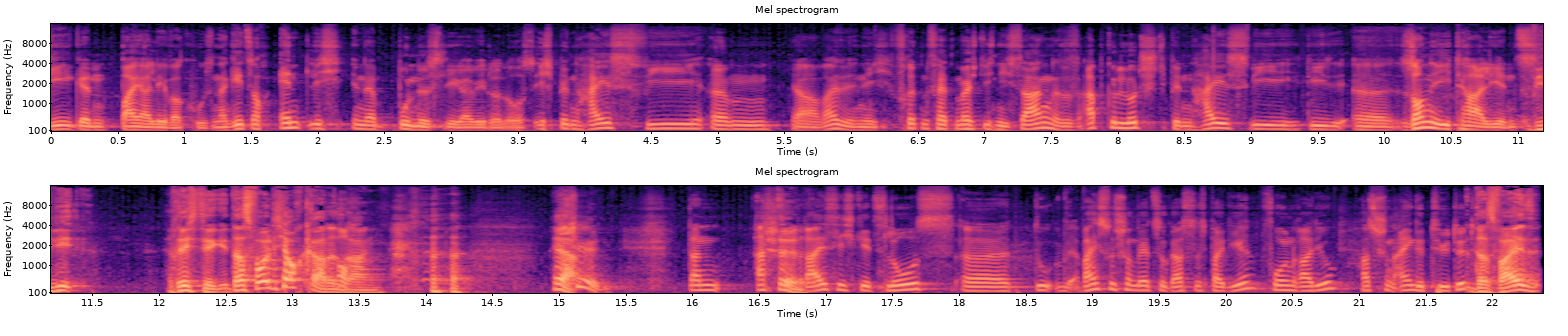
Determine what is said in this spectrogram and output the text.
gegen Bayer Leverkusen. Da geht es auch endlich in der Bundesliga wieder los. Ich bin heiß wie, ähm, ja, weiß ich nicht, Frittenfett möchte ich nicht sagen, das ist abgelutscht. Ich bin heiß wie die äh, Sonne Italiens. Wie die. Richtig, das wollte ich auch gerade sagen. ja. Schön. Dann 18.30 Uhr geht's los. Äh, du, weißt du schon, wer zu Gast ist bei dir? Fohlenradio? Hast du schon eingetütet? Das weiß,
